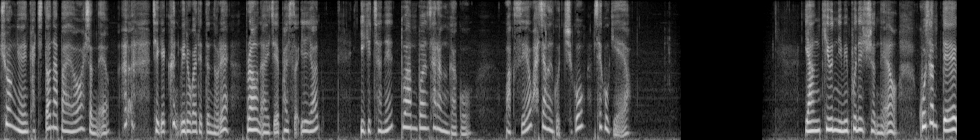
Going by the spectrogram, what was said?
추억여행 같이 떠나봐요 하셨네요. 제게 큰 위로가 됐던 노래 브라운 아이즈의 벌써 1년 이기찬의 또 한 번 사랑은 가고 왁스의 화장을 고치고 세 곡이에요. 양기훈님이 보내주셨네요. 고3 때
